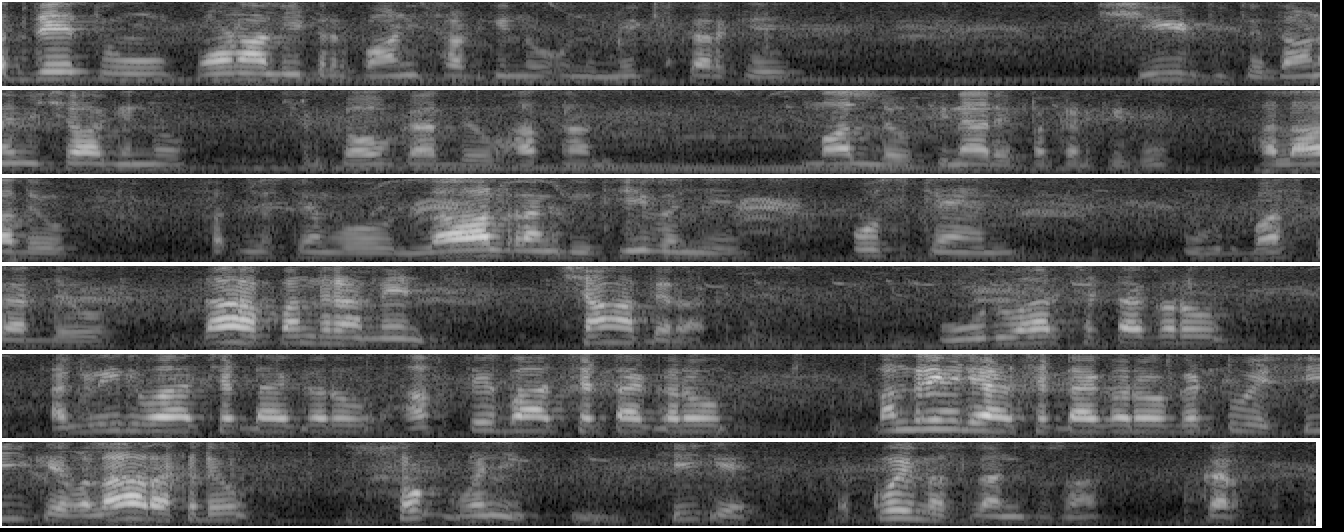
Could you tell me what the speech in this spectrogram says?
ਅੱਧੇ ਤੋਂ ਪੌਣਾ ਲੀਟਰ ਪਾਣੀ ਛੱਡ ਕੇ ਉਹਨੂੰ ਮਿਕਸ ਕਰਕੇ ਸ਼ੀਟ ਦੇ ਉੱਤੇ ਦਾਣੇ ਵਿਛਾ ਗਿਨੋ ਛਿੜਕਾਓ ਕਰ ਦਿਓ, ਹੱਥ ਨਾਲ ਮਲ ਲਓ, ਕਿਨਾਰੇ ਪਕੜ ਕੇ ਹਲਾ ਦਿਓ ਜਿਸ ਟਾਈਮ ਉਹ ਲਾਲ ਰੰਗ ਦੀ ਥੀ ਵञे ਉਸ ਟਾਈਮ ਉਹ ਬਸ ਕਰ ਦਿਓ 10 15 ਮਿੰਟ ਛਾਂ ਤੇ ਰੱਖ ਦਿਓ। ਊਦਵਾਰ ਛੱਟਾ ਕਰੋ અગલી વાર છટ્ટા કરો હફ્તે બાદ છટ્ટા કરો पंद्रहवीं ॾियार छटा करो गट्टू सी के वला रख दो सुख वनी ठीक है तो कोई मसला नहीं तुसा कर सकते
